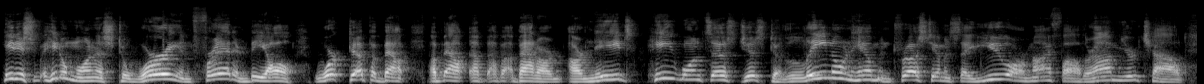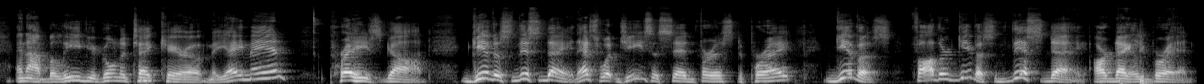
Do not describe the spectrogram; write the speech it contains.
He just he don't want us to worry and fret and be all worked up about about about our, our needs. He wants us just to lean on him and trust him and say, You are my father, I'm your child, and I believe you're going to take care of me. Amen. Praise God. Give us this day. That's what Jesus said for us to pray. Give us, Father, give us this day our daily bread.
